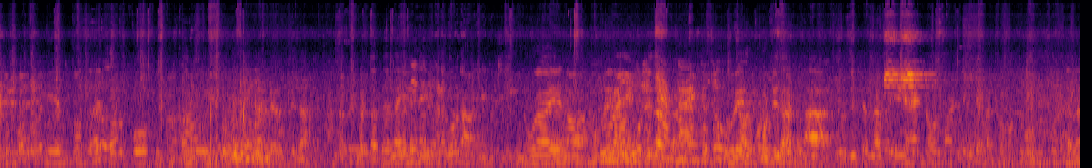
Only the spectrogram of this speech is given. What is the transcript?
ತುಂಬೋದ್ರೊಳಗೆ ಏನು ತೊಂದರೆ ತೊಡಕು ಅದು ಇದು ಹೇಳ್ತಿದ್ದಾರೆ. ಬಟ್ ಅದೆಲ್ಲ ಏನೇ ಇದ್ರು ನಾವು ಈಗ ನೂರ ಏನೋ ನೂರ ಏನೋ ಕೊಟ್ಟಿದ್ದಾರಲ್ಲ ನೂರ ಏನು ಕೊಟ್ಟಿದ್ದಾರಲ್ಲ ಉಳಿದಿದ್ದೆಲ್ಲ ಬೇಗ ಹ್ಯಾಂಡ್ ಓವರ್ ಮಾಡಲಿಕ್ಕೆಲ್ಲ ಕ್ರಮ ತಗೋಬೇಕು ಅಂತೆಲ್ಲ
